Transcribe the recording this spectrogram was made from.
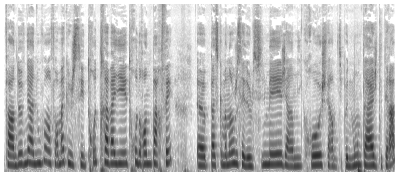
enfin devenait à nouveau un format que j'essaie trop de travailler, trop de rendre parfait. Euh, parce que maintenant j'essaie de le filmer, j'ai un micro, je fais un petit peu de montage, etc.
